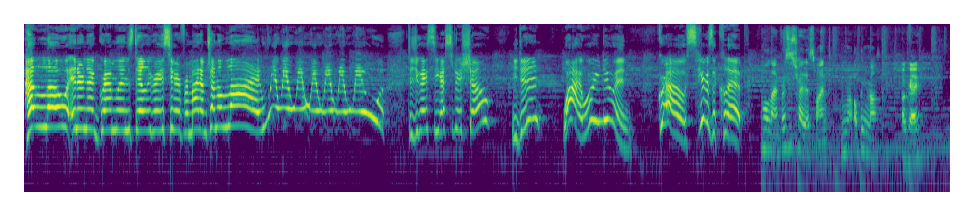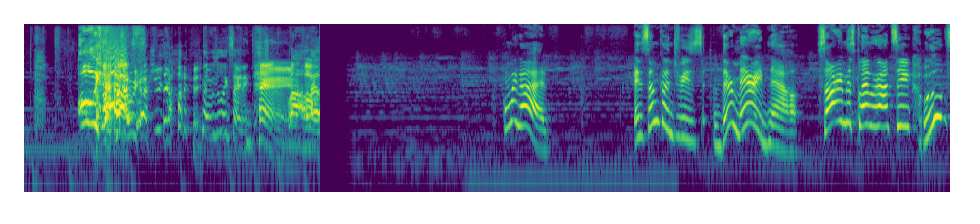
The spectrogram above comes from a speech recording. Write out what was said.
Hello, Internet Gremlins. Daily Grace here from My Damn Channel Live. Wee, wee, wee, wee, wee, wee, wee. Did you guys see yesterday's show? You didn't? Why? What were you doing? Gross. Here's a clip. Hold on, first let's try this one. Open your mouth. Okay. Oh yeah! we actually got it. that was really exciting. Hey. Wow. Oh In some countries, they're married now. Sorry, Miss Glamorazzi. Oops.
